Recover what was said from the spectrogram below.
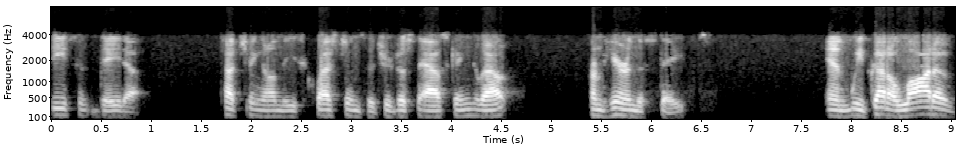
decent data touching on these questions that you're just asking about from here in the States. And we've got a lot of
